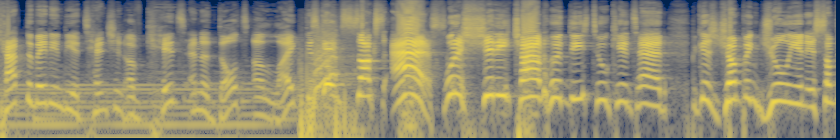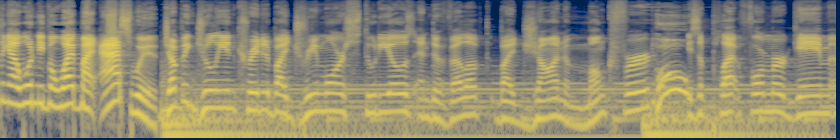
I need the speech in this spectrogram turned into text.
captivating the attention of kids and adults alike. This game sucks ass! What a shitty childhood these two kids had because Jumping Julian is something I wouldn't even wipe my ass with. Jumping Julian, created by Dreamore Studios and developed by John Monkford, is a platformer game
